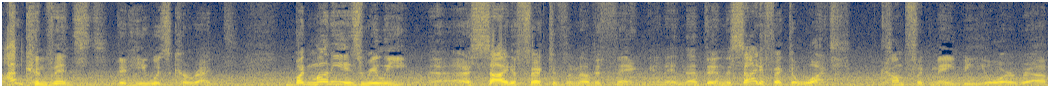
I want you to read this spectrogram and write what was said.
I'm convinced that he was correct. But money is really a side effect of another thing. And, the, and the side effect of what? Comfort, maybe, or uh,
